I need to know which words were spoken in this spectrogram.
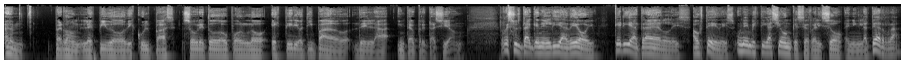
Perdón, les pido disculpas sobre todo por lo estereotipado de la interpretación. Resulta que en el día de hoy quería traerles a ustedes una investigación que se realizó en Inglaterra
